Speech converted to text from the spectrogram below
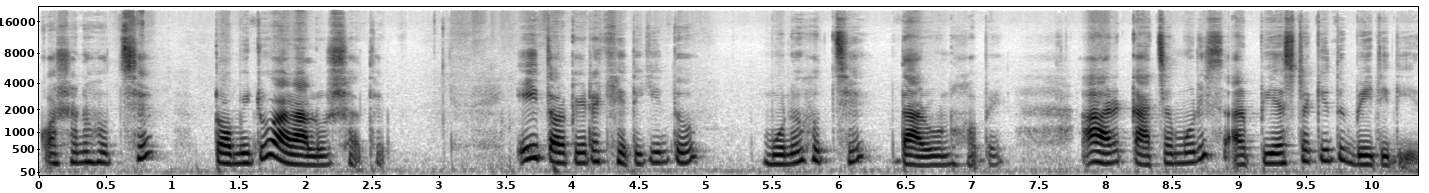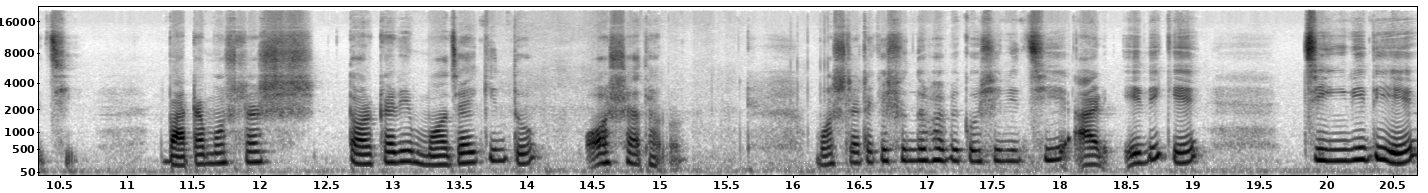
কষানো হচ্ছে টমেটো আর আলুর সাথে। এই তরকারিটা খেতে কিন্তু মনে হচ্ছে দারুণ হবে। আর কাঁচামরিচ আর পেঁয়াজটা কিন্তু বেটে দিয়েছি। বাটা মশলার তরকারির মজাই কিন্তু অসাধারণ। মশলাটাকে সুন্দরভাবে কষিয়ে নিচ্ছি আর এদিকে চিংড়ি দিয়ে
